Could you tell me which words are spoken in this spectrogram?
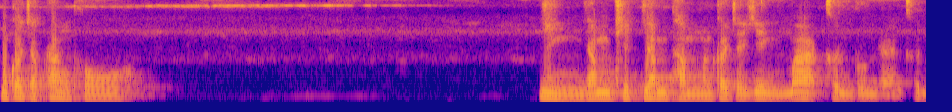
มันก็จะพรั่งพรูยิ่งย้ำคิดย้ำทำมันก็จะยิ่งมากขึ้นรุนแรงขึ้น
